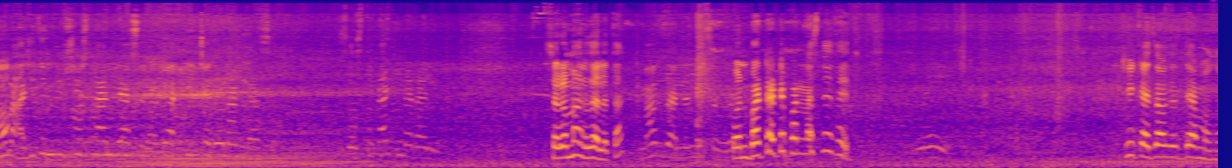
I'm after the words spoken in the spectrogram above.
ही भाजी तर मिरचीच आणली असेल दोन आणल्या असेल. स्वस्त काय की नाही राहिले? सगळं महाग झालं तर महाग झालेलं आहे सगळं. पण बटाटे पन्नास नाही आहेत? नाही. ठीक आहे जाऊ दे द्या मग.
